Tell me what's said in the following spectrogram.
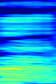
ya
